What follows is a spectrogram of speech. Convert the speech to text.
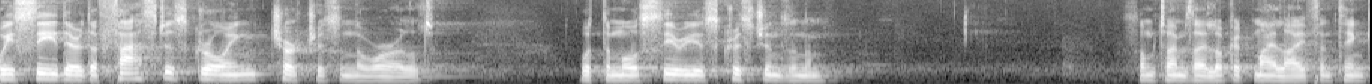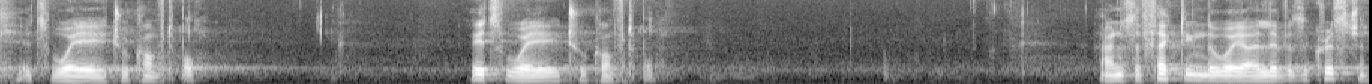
we see they're the fastest growing churches in the world with the most serious Christians in them. Sometimes I look at my life and think it's way too comfortable. It's way too comfortable. And it's affecting the way I live as a Christian.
